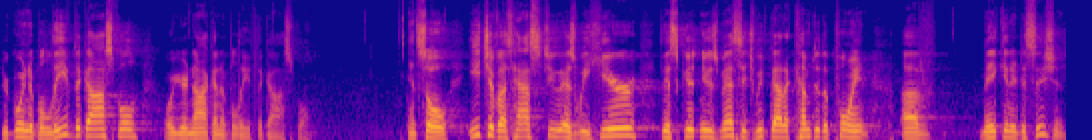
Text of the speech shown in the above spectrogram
You're going to believe the gospel or you're not going to believe the gospel. And so each of us has to, as we hear this good news message, we've got to come to the point of making a decision.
